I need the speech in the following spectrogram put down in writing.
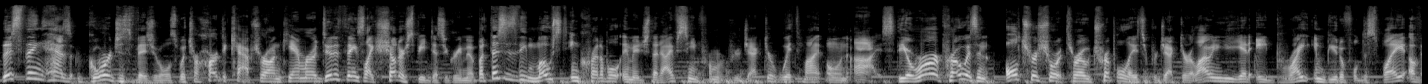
This thing has gorgeous visuals, which are hard to capture on camera due to things like shutter speed disagreement, but this is the most incredible image that I've seen from a projector with my own eyes. The Aurora Pro is an ultra short throw triple laser projector, allowing you to get a bright and beautiful display of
